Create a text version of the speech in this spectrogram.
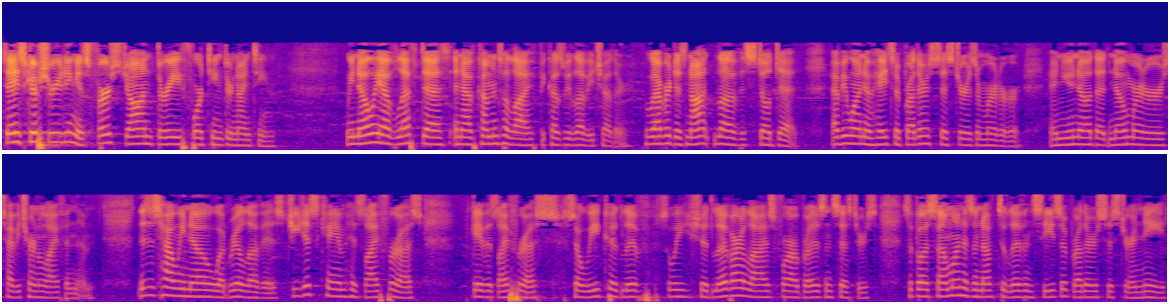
Today's scripture reading is 1 John 3:14 through 19. We know we have left death and have come into life because we love each other. Whoever does not love is still dead. Everyone who hates a brother or sister is a murderer, and you know that no murderers have eternal life in them. This is how we know what real love is. Jesus came his life for us, gave his life for us, so we could live so we should live our lives for our brothers and sisters. Suppose someone has enough to live and sees a brother or sister in need,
